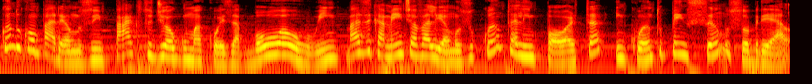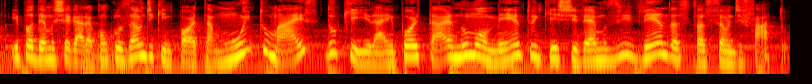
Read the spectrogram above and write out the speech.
Quando comparamos o impacto de alguma coisa boa ou ruim, basicamente avaliamos o quanto ela importa enquanto pensamos sobre ela. E podemos chegar à conclusão de que importa muito mais do que irá importar no momento em que estivermos vivendo a situação de fato.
